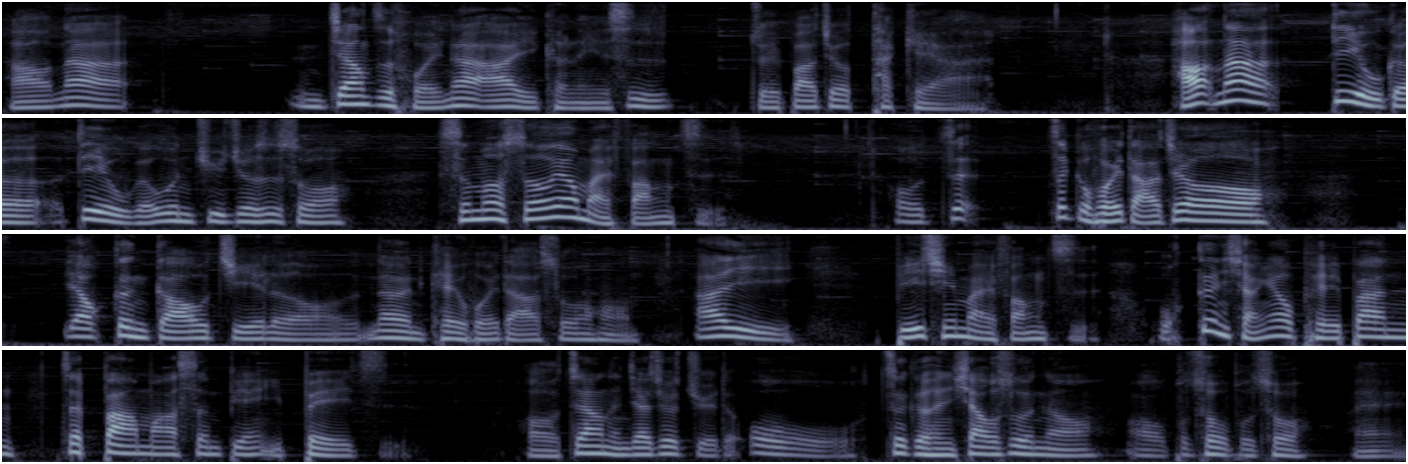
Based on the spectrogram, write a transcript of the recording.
好，那。你这样子回，那阿姨可能也是嘴巴就塌开啊。好，那第五个第五个问句就是说，什么时候要买房子？哦，这这个回答就要更高阶了哦。那你可以回答说，哈，阿姨，比起买房子，我更想要陪伴在爸妈身边一辈子。哦，这样人家就觉得，哦，这个很孝顺哦，哦，不错不错，哎，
